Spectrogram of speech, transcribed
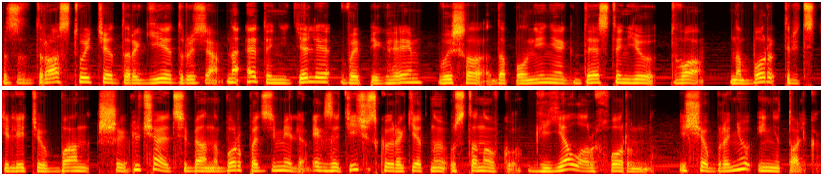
Здравствуйте, дорогие друзья! На этой неделе в Epic Game вышло дополнение к Destiny 2 набор 30-летию Банши. Включает в себя набор подземелья, экзотическую ракетную установку, Гьялорхорн, еще броню и не только.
